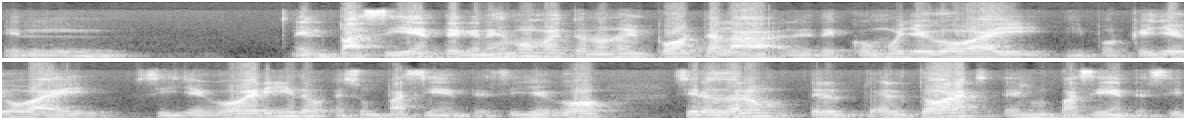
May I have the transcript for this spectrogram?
el, paciente, que en ese momento no nos importa la, de cómo llegó ahí y por qué llegó ahí. Si llegó herido, es un paciente. Si llegó, si le duele el, tórax, es un paciente. Si,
